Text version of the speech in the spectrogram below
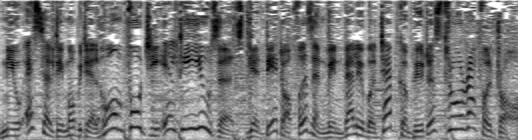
New SLT Mobitel Home 4G LTE users get date offers and win valuable tab computers through a raffle draw.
